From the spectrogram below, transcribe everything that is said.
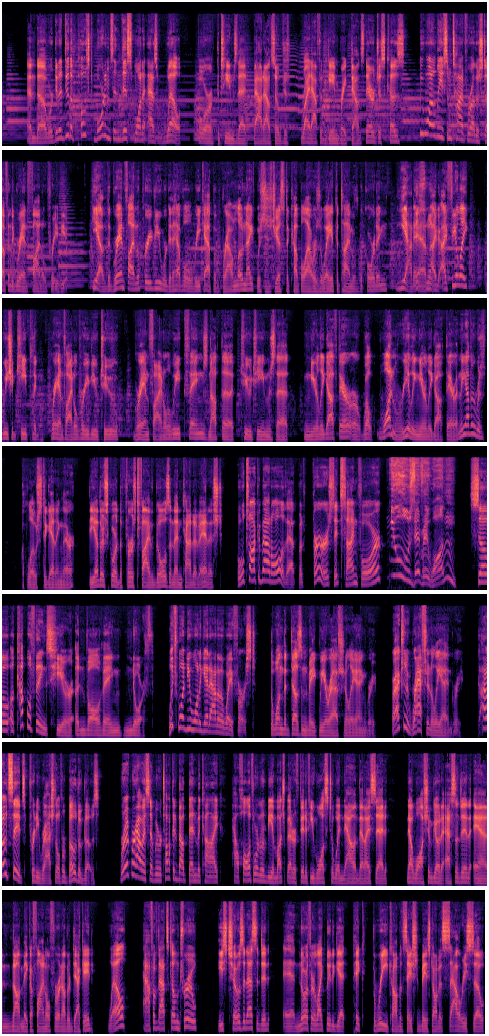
And uh, we're going to do the post mortems in this one as well for the teams that bowed out. So just right after the game breakdowns there, just because we want to leave some time for other stuff in the grand final preview. Yeah, the grand final preview, we're going to have a little recap of Brownlow night, which is just a couple hours away at the time of recording. Yeah, and I, I feel like we should keep the grand final preview to grand final week things, not the two teams that nearly got there, or, well, one really nearly got there, and the other was close to getting there. The other scored the first five goals and then kind of vanished. We'll talk about all of that, but first, it's time for News, everyone! So, a couple things here involving North. Which one do you want to get out of the way first? The one that doesn't make me irrationally angry. Or actually, rationally angry. I would say it's pretty rational for both of those. Remember how I said we were talking about Ben McKay, how Hawthorn would be a much better fit if he wants to win now, and then I said, now watch him go to Essendon and not make a final for another decade? Well, half of that's come true. He's chosen Essendon, and North are likely to get pick three compensation based on his salary, so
